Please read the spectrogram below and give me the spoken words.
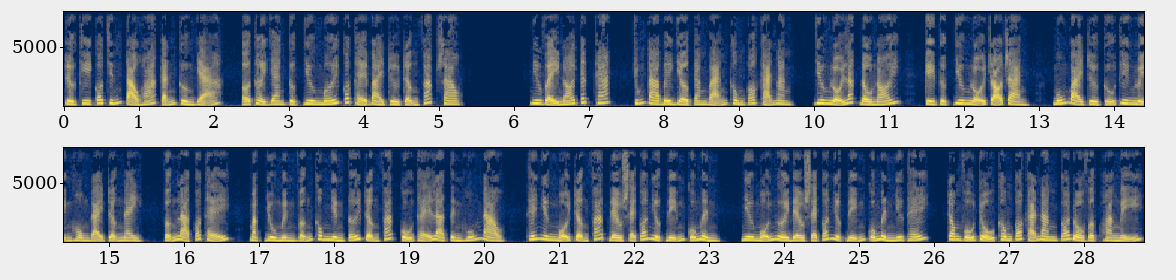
trừ khi có chính tạo hóa cảnh cường giả, ở thời gian cực dương mới có thể bài trừ trận pháp sao? Như vậy nói cách khác, chúng ta bây giờ căn bản không có khả năng, dương lỗi lắc đầu nói, kỳ thực dương lỗi rõ ràng, muốn bài trừ cửu thiên luyện hồn đại trận này, vẫn là có thể, mặc dù mình vẫn không nhìn tới trận pháp cụ thể là tình huống nào, thế nhưng mỗi trận pháp đều sẽ có nhược điểm của mình, như mỗi người đều sẽ có nhược điểm của mình như thế, trong vũ trụ không có khả năng có đồ vật hoàn mỹ,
